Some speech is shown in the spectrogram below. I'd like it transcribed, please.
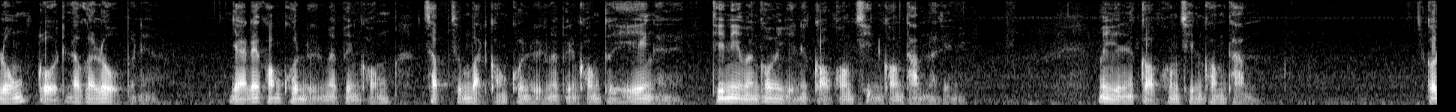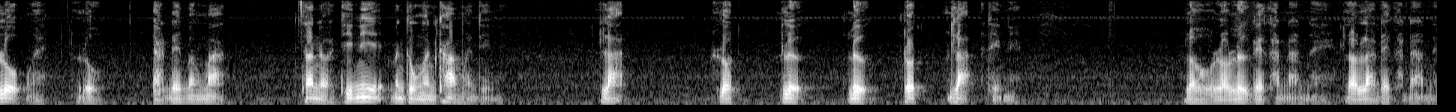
หลงโกรธแล้วก็โลภเนี่ยอยากได้ของคนอื่นมาเป็นของทรัพย์สมบัติของคนอื่นมาเป็นของตัวเองอะไรที่นี่มันก็ไม่อยู่ในกรอบของศีลของธรรมแล้วทีนี้ ไม่อยู่ในกรอบของศีลของธรรม ก็โลภไงโลภอยากได้มากๆท่านว่าที่นี่มันตรงกันข้ามกันทีนี้ละลดเลิก เลิกลดละทีนี้เราเราเลิกได้ขนาดไหน เราละได้ขนาดไหน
